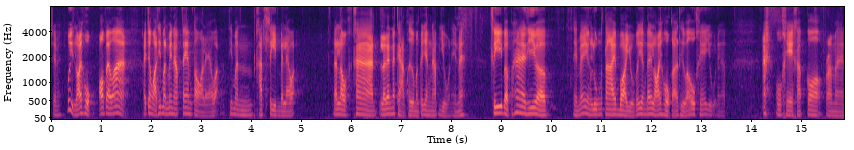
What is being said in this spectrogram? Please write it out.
ใช่ไหมอุ้ยร้อยหกอ๋อแปลว่า ไอ้จังหวะที่มันไม่นับแต้มต่อแล้วอะที่มันคัดซีนไปแล้วอะแล้วเราค่าเราได้หน้ากากเพลิงมันก็ยังนับอยู่เห็นไหมตีแบบห้านาทีแบบเห็นไหมอย่างลุงตายบ่อยอยู่ก็ยังได้ร้อยหกอะถือว่าโอเคอยู่นะครับอะโอเคครับก็ประมาณ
